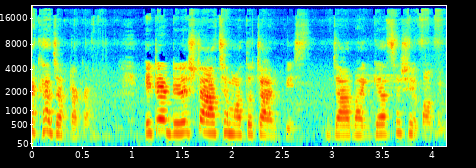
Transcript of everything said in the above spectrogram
এক হাজার টাকা। এটার ড্রেসটা আছে মাত্র চার পিস যার ভাগ্যে আছে সে পাবেন।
